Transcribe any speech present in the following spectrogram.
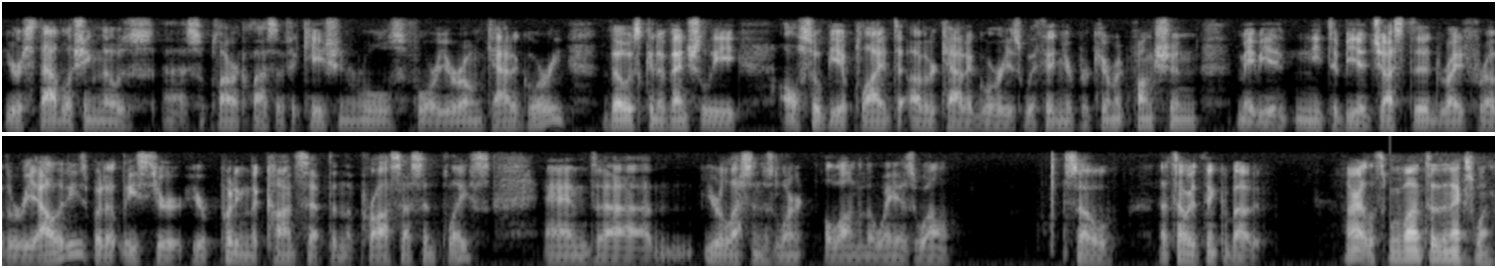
you're establishing those uh, supplier classification rules for your own category. Those can eventually also be applied to other categories within your procurement function. Maybe need to be adjusted right for other realities, but at least you're you're putting the concept and the process in place, and um, your lessons learned along the way as well. So that's how I think about it. All right, let's move on to the next one.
